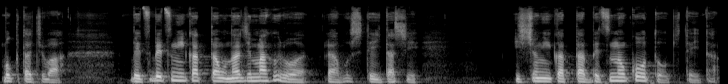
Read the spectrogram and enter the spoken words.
僕たちは別々に買った同じマフラーをしていたし、一緒に買った別のコートを着ていた。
